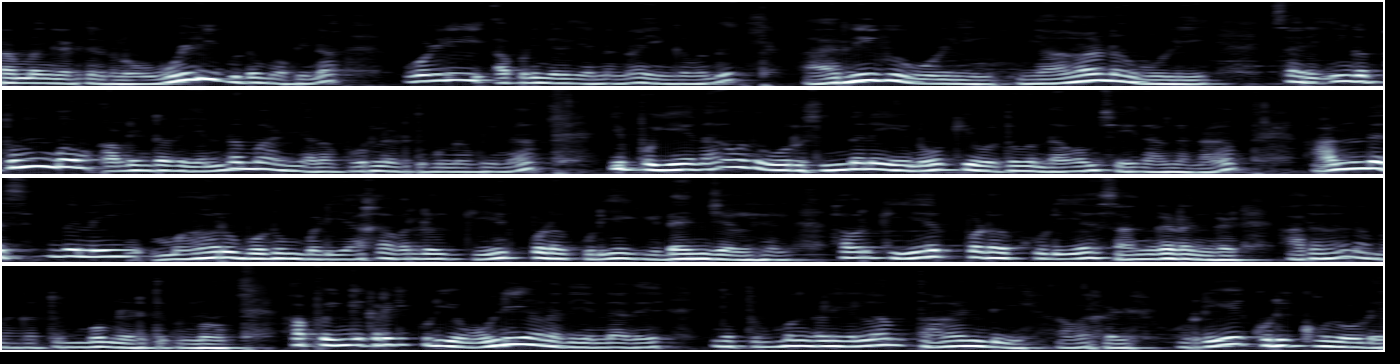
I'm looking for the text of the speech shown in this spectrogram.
நம்ம இங்கே எடுத்துருக்கணும். ஒளி விடும் அப்படின்னா ஒளி அப்படிங்கிறது என்னென்னா இங்கே வந்து அறிவு ஒளி ஞான ஒளி. சரி இங்கே துன்பம் அப்படின்றத எந்த மாதிரியான பொருள் எடுத்துக்கணும் அப்படின்னா இப்போ ஏதாவது ஒரு சிந்தனையை நோக்கி ஒருத்தவங்க தவம் செய்தாங்கன்னா அந்த சிந்தனை மாறுபடும்படியாக அவர்களுக்கு ஏற்படக்கூடிய இடைஞ்சல்கள் அவருக்கு ஏற்படக்கூடிய சங்கடங்கள் அதை தான் நம்ம இங்கே துன்பம்னு எடுத்துக்கணும். அப்போ இங்கே கிடைக்கக்கூடிய ஒளியானது என்னது? இந்த துன்பங்களை எல்லாம் தாண்டி அவர்கள் ஒரே குறிக்கோளோடு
